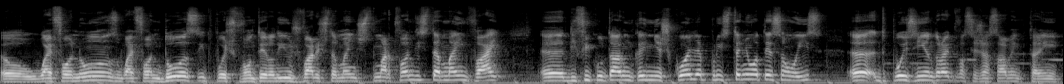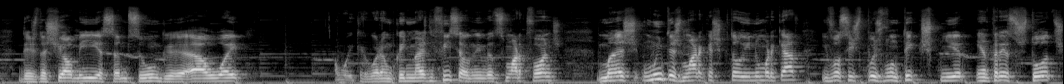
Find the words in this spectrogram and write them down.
ou o iPhone 11, o iPhone 12 e depois vão ter ali os vários tamanhos de smartphone. Isso também vai uh, dificultar um bocadinho a escolha, por isso tenham atenção a isso. Uh, depois em Android vocês já sabem que tem desde a Xiaomi, a Samsung, a Huawei, a Huawei que agora é um bocadinho mais difícil a nível de smartphones, mas muitas marcas que estão aí no mercado e vocês depois vão ter que escolher entre esses todos,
